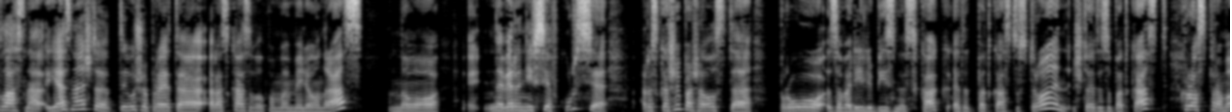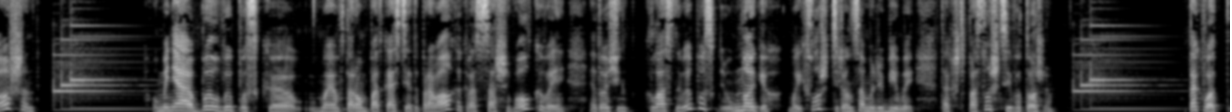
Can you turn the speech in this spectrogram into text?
Классно. Я знаю, что ты уже про это рассказывал, по-моему, миллион раз, но, э, наверное, не все в курсе. Расскажи, пожалуйста, про «Заварили бизнес». Как этот подкаст устроен? Что это за подкаст? Кросс-промоушен. У меня был выпуск э, в моем втором подкасте «Это провал» как раз с Сашей Волковой. Это очень классный выпуск. У многих моих слушателей он самый любимый. Так что послушайте его тоже. Так вот,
